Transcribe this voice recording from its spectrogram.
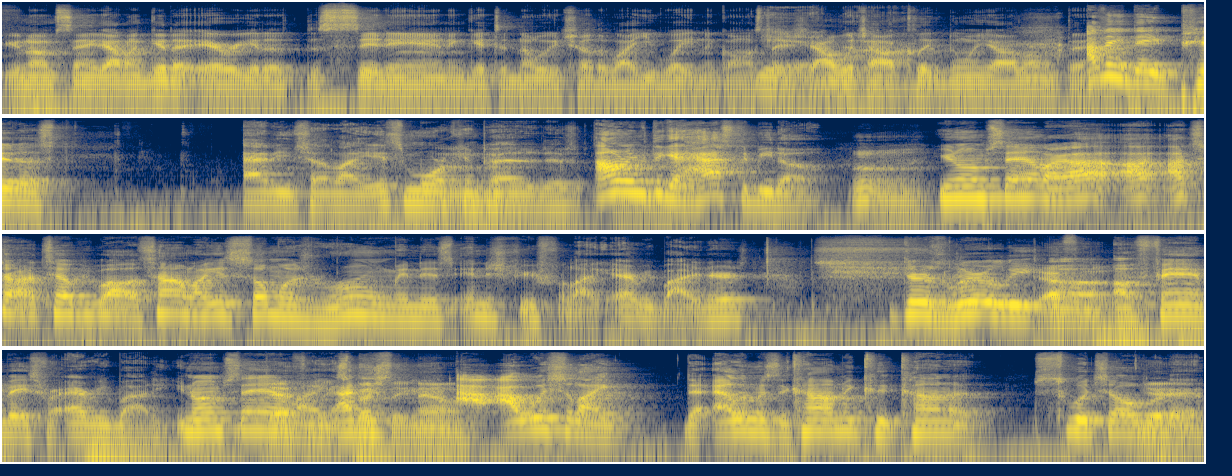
You know what I'm saying? Y'all don't get an area to, to sit in and get to know each other while you waiting to go on stage. Yeah, y'all with y'all click doing y'all own thing. I think they pit us at each other. Like it's Mm-hmm. more competitive. I don't even think it has to be though. You know what I'm saying? Like I, I, I try to tell people all the time. Like it's so much room in this industry for like everybody. There's, there's literally a, a fan base for everybody. You know what I'm saying? Definitely, like I just, now. I, I wish like the elements of comedy could kind of switch over Yeah. to,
